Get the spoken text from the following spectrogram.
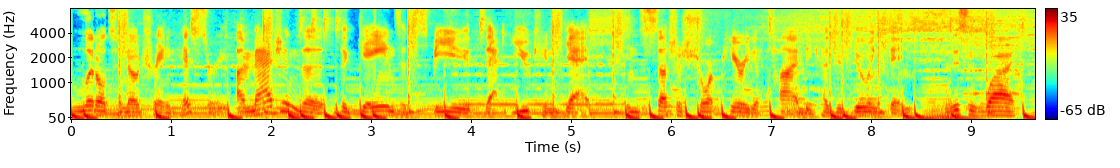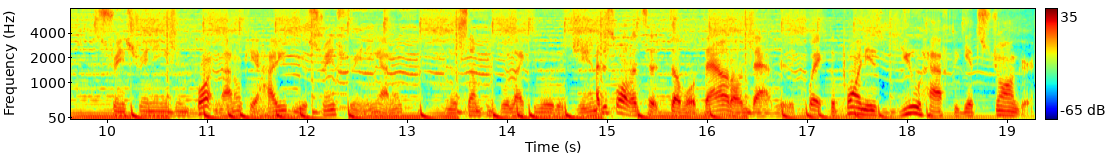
little to no training history, imagine the the gains in speed that you can get in such a short period of time because you're doing things This is why strength training is important. I don't care how you do your strength training. I don't, you know, some people like to go to the gym. I just wanted to double down on that really quick. The point is, you have to get stronger.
